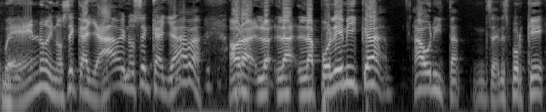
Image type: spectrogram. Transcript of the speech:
Bueno, y no se callaba, y no se callaba. Ahora, la, la polémica ahorita, ¿sabes por qué?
